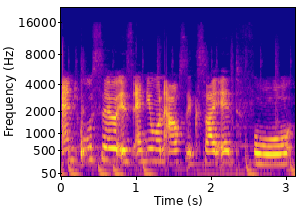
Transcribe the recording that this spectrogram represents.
And also is anyone else excited for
